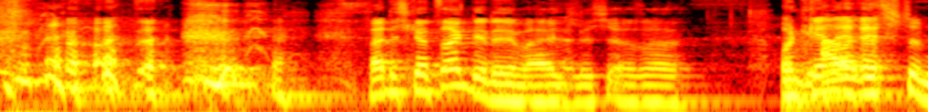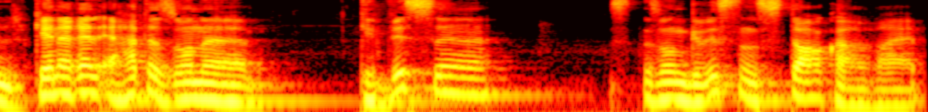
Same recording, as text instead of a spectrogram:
und, äh, fand ich ganz angenehm eigentlich. Also. Und generell, das stimmt. generell, er hatte so eine gewisse, so einen gewissen Stalker-Vibe.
